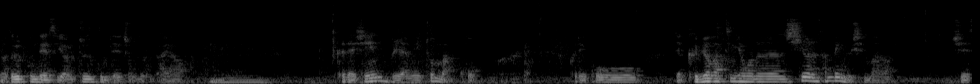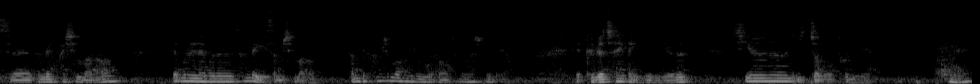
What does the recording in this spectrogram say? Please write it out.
18군데에서 12군데 정도로 가요. 음, 그 대신 물량이 좀 많고 그리고 이제 급여 같은 경우는 시유는 360만 원, GS는 380만 원, 세븐일레븐은 320, 30만 원, 330만 원 정도라고 생각하시면 돼요. 이제 급여 차이가 있는 이유는 CU는 2.5톤이에요. 네.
